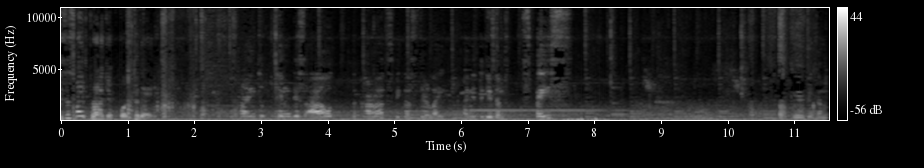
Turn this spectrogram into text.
this is my project for today. Trying to thin this out, the carrots, because they're like, I need to give them space. Okay, I think I'm,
